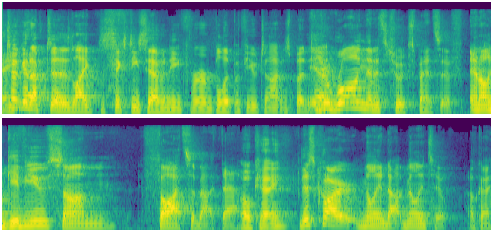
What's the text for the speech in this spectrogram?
I took it up to like 60, 70 for a blip a few times, but yeah. You're wrong that it's too expensive. And I'll give you some thoughts about that. Okay. This car, million dollar, million two, okay?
